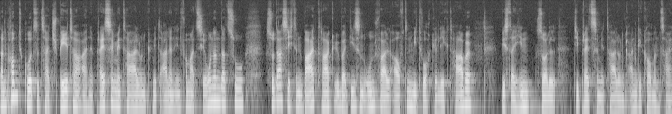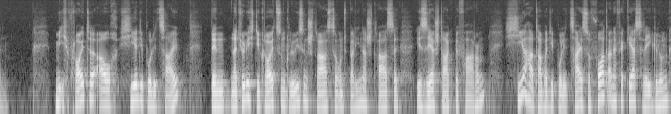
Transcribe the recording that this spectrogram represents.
dann kommt kurze Zeit später eine Pressemitteilung mit allen Informationen dazu, sodass ich den Beitrag über diesen Unfall auf den Mittwoch gelegt habe. Bis dahin soll die Pressemitteilung angekommen sein. Mich freute auch hier die Polizei, denn natürlich die Kreuzung Luisenstraße und Berliner Straße ist sehr stark befahren. Hier hat aber die Polizei sofort eine Verkehrsregelung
